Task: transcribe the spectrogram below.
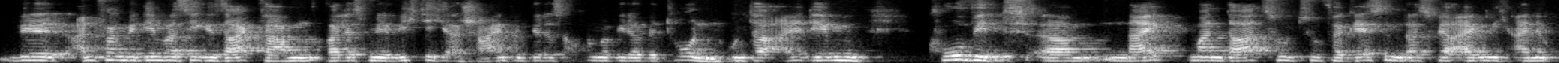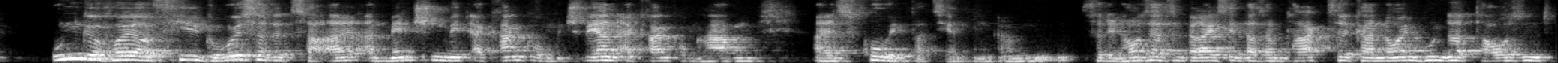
will anfangen mit dem, was Sie gesagt haben, weil es mir wichtig erscheint und wir das auch immer wieder betonen. Unter all dem Covid ähm, neigt man dazu zu vergessen, dass wir eigentlich eine ungeheuer viel größere Zahl an Menschen mit Erkrankungen, mit schweren Erkrankungen haben als Covid-Patienten. Ähm, für den Hausärztenbereich sind das am Tag circa 900.000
